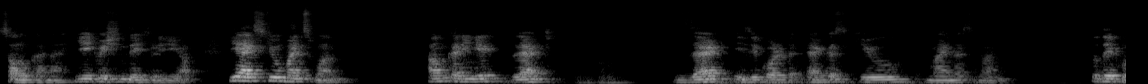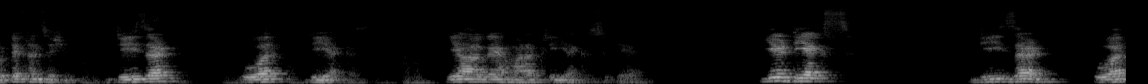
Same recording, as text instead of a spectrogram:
सॉल्व करना है। ये इक्वेशन देख लीजिए आप। ये एक्स क्यूब माइनस वन हम करेंगे let z is equal to x cube minus one तो देखो differentiation d z over d x ये आ गया हमारा थ्री एक्स स्क्र ये d x d z over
